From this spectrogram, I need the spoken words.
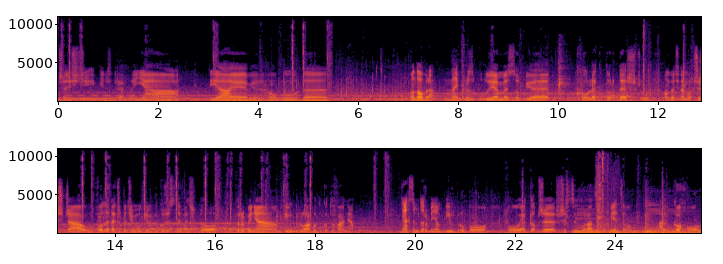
części i 5 drewna. Ja... Ja jebie, o kurde. No dobra, najpierw zbudujemy sobie kolektor deszczu. On będzie nam oczyszczał wodę, tak że będziemy mogli ją wykorzystywać do, do robienia bimbru albo do gotowania. Ja chcę do robienia bimbru, bo, bo jak dobrze wszyscy Polacy wiedzą, alkohol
